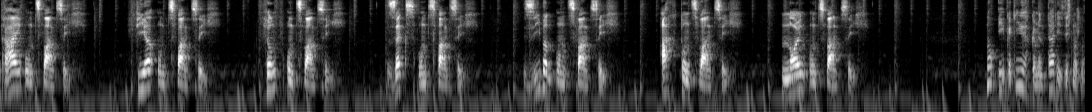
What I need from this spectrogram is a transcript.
dreiundzwanzig, vierundzwanzig, fünfundzwanzig, sechsundzwanzig, siebenundzwanzig, achtundzwanzig, neunundzwanzig. Ну и какие комментарии здесь нужны?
